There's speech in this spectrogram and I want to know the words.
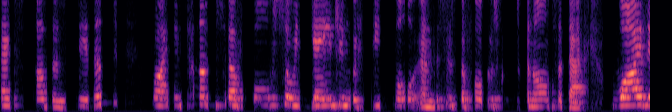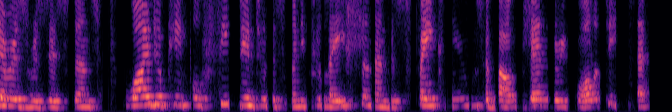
context, others didn't right, in terms of also engaging with people, and this is the focus groups can answer that, why there is resistance, why do people feed into this manipulation and this fake news about gender equality, etc.,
